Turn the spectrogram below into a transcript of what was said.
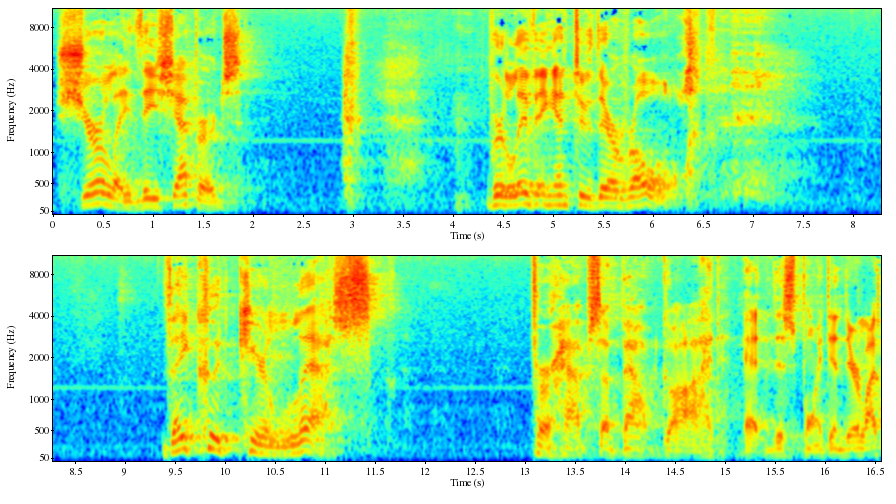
Surely these shepherds were living into their role. They could care less, perhaps, about God at this point in their lives.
